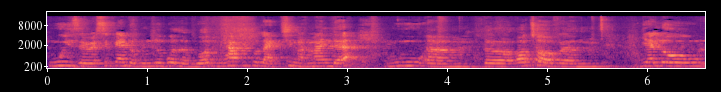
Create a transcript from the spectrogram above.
who is a recipient of the Nobel Award. We have people like Chimamanda, who um, the author of um, Yellow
